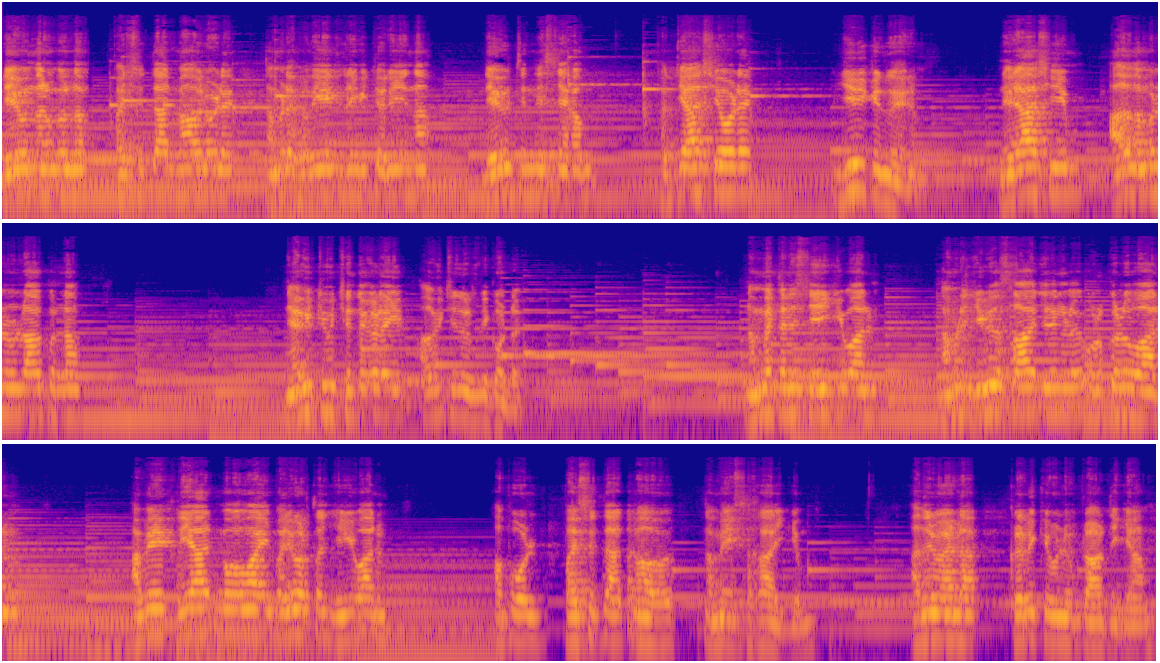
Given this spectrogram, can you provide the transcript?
ദൈവം നൽകുന്ന പരിശുദ്ധാത്മാവിലൂടെ നമ്മുടെ ഹൃദയത്തിലേക്ക് ചൊരിയുന്ന ദൈവത്തിന്റെ സ്നേഹം പ്രത്യാശയോടെ ജീവിക്കുന്നതിനും നിരാശയും അത് നമ്മളിലുണ്ടാക്കുന്ന നെഗറ്റീവ് ചിന്തകളെയും അകറ്റി നിർത്തിക്കൊണ്ട് നമ്മെ തന്നെ സ്നേഹിക്കുവാനും നമ്മുടെ ജീവിത സാഹചര്യങ്ങളെ ഉൾക്കൊള്ളുവാനും അവയെ ക്രിയാത്മകമായി പരിവർത്തനം ചെയ്യുവാനും അപ്പോൾ പരിശുദ്ധാത്മാവ് നമ്മെ സഹായിക്കും. അതിനുവേണ്ട കൃപയ്ക്ക് വേണ്ടി പ്രാർത്ഥിക്കാം.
